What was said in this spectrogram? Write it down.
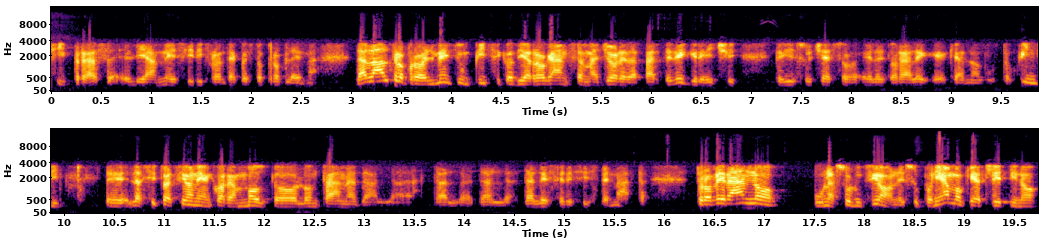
Tsipras li ha messi di fronte a questo problema. Dall'altro probabilmente un pizzico di arroganza maggiore da parte dei greci per il successo elettorale che, che hanno avuto. Quindi eh, la situazione è ancora molto lontana dal, dal, dal, dall'essere sistemata. Troveranno una soluzione, supponiamo che accettino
